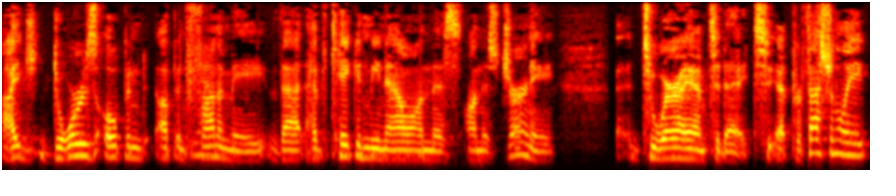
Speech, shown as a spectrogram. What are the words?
I doors opened up in yeah. front of me that have taken me now on this on this journey to where I am today, to uh, professionally,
